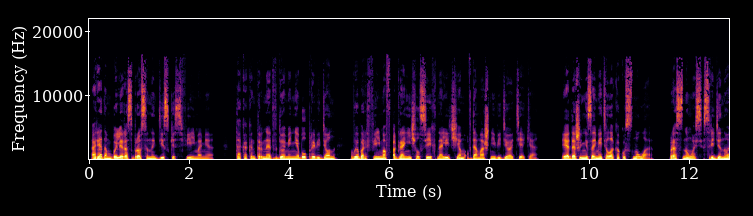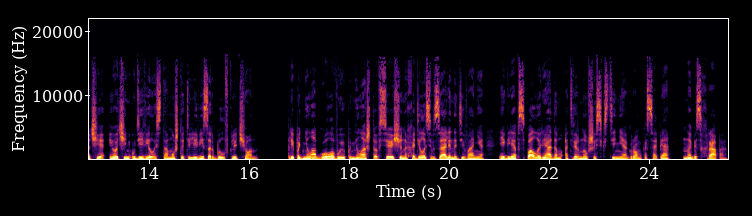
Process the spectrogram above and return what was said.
а рядом были разбросаны диски с фильмами. Так как интернет в доме не был проведен, выбор фильмов ограничился их наличием в домашней видеотеке. Я даже не заметила, как уснула. Проснулась среди ночи и очень удивилась тому, что телевизор был включен. Приподняла голову и поняла, что все еще находилась в зале на диване, и Глеб спал рядом, отвернувшись к стене, громко сопя, но без храпа.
